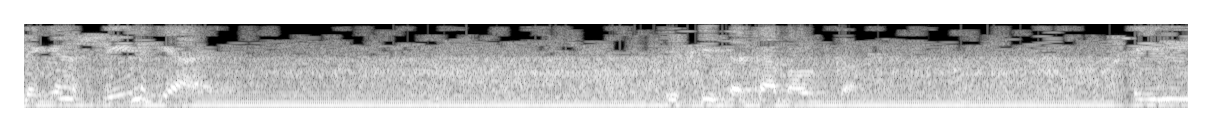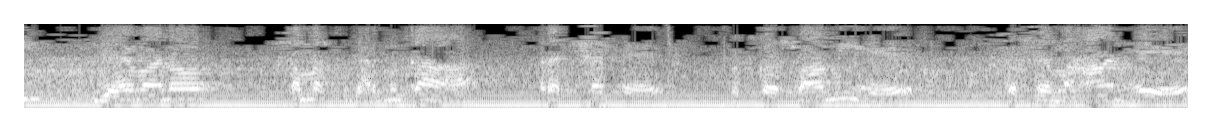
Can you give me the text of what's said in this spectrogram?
लेकिन शील क्या है? इसकी चर्चा बहुत कम शील जो है मानो समस्त धर्म का रक्षक है, उसका स्वामी है सबसे महान है।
